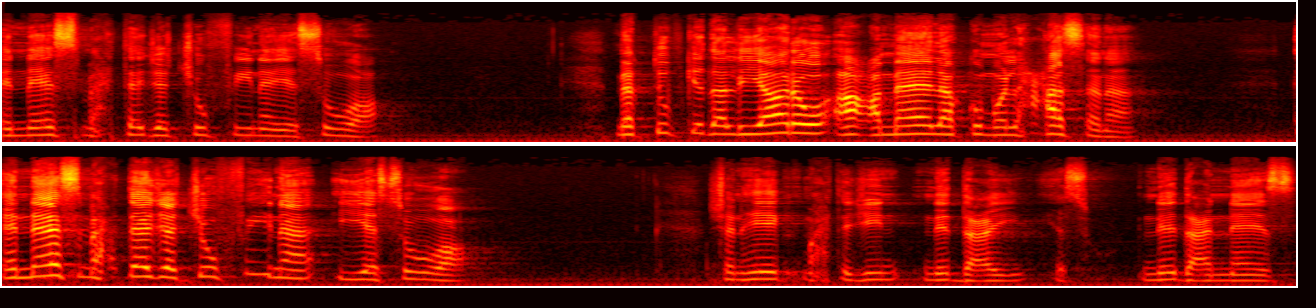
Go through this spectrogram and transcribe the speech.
الناس محتاجة تشوف فينا يسوع. مكتوب كده ليروا أعمالكم الحسنة. الناس محتاجة تشوف فينا يسوع. عشان هيك محتاجين ندعي يسوع ندعي الناس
